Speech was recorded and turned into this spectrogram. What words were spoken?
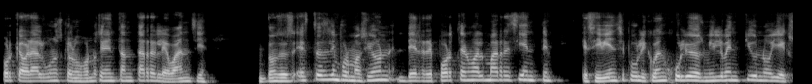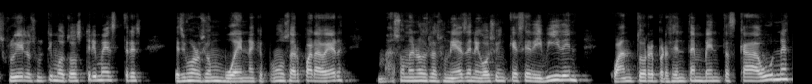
porque habrá algunos que a lo mejor no tienen tanta relevancia. Entonces, esta es la información del reporte anual más reciente, que si bien se publicó en julio de 2021 y excluye los últimos dos trimestres, es información buena que podemos usar para ver más o menos las unidades de negocio en qué se dividen, cuánto representa en ventas cada una,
